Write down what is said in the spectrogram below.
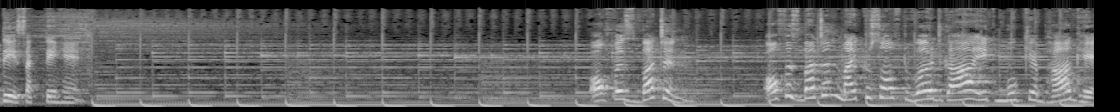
दे सकते हैं। Office button. Office button Microsoft Word का एक मुख्य भाग है।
